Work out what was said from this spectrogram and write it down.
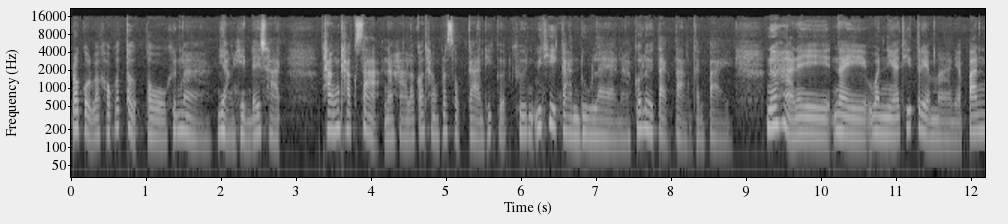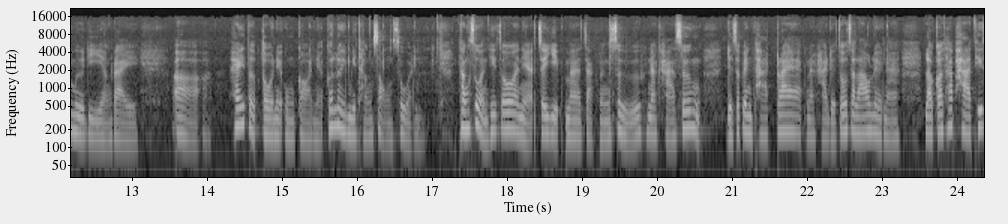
ปรากฏว่าเขาก็เติบโตขึ้นมาอย่างเห็นได้ชัด ทั้งทักษะนะคะแล้วก็ทั้งประสบการณ์ที่เกิดขึ้นวิธีการดูแลนะก็เลยแตกต่างกันไป เนื้อหาในในวันนี้ที่เตรียมมาเนี่ยปั้นมือดีอย่างไร ให้เติบโตในองค์กรเนี่ยก็เลยมีทั้งสองส่วน ทั้งส่วนที่โจ้เนี่ยจะหยิบมาจากหนังสือนะคะ ซึ่งเดี๋ยวจะเป็น part แรกนะคะ เดี๋ยวโจ้จะเล่าเลยนะ แล้วก็ถ้า part ที่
